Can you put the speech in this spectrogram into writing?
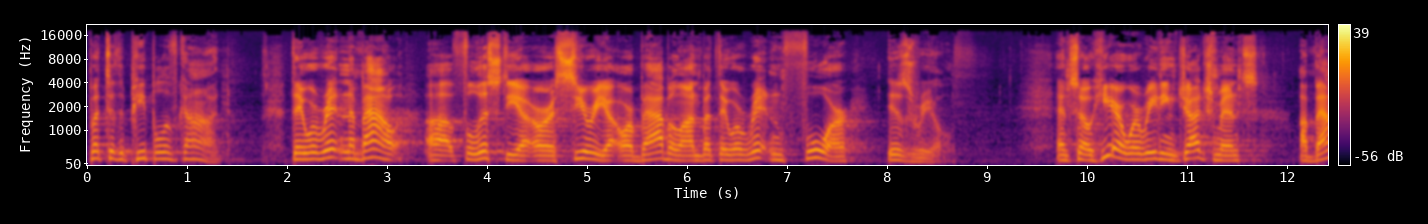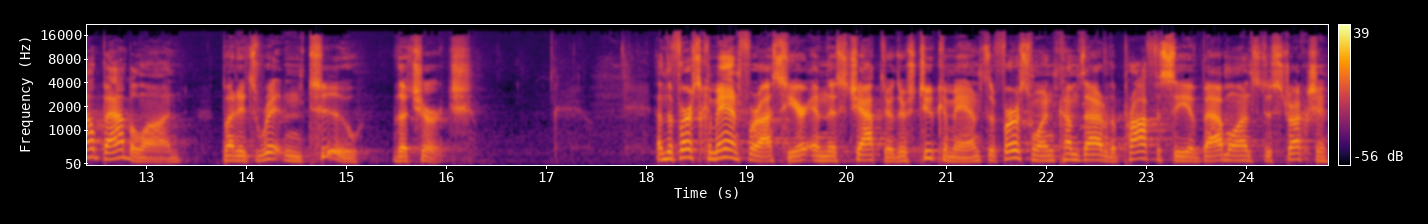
but to the people of God. They were written about uh, Philistia or Assyria or Babylon, but they were written for Israel. And so here we're reading judgments about Babylon but it's written to the church. And the first command for us here in this chapter, there's two commands. The first one comes out of the prophecy of Babylon's destruction.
